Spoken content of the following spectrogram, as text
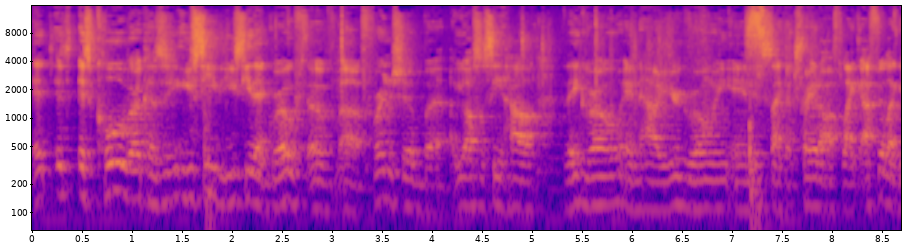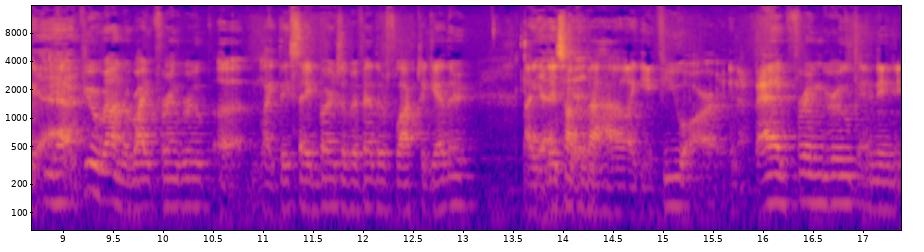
it it's, it's cool, bro, because you see you see that growth of uh, friendship, but you also see how they grow and how you're growing, and it's like a trade off. Like I feel like if you have, if you're around the right friend group, uh, like they say, birds of a feather flock together. Like Yeah, they talk good. about how like if you are in a bad friend group and then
